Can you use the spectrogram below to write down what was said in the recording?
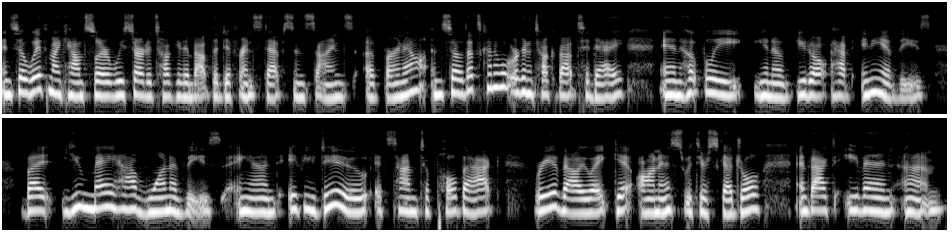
And so with my counselor, we started talking about the different steps and signs of burnout. And so that's kind of what we're going to talk about today. And hopefully, you know, you don't have any of these, but you may have one of these. And if you do, it's time to pull back, reevaluate, get honest with your schedule. In fact, even um,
